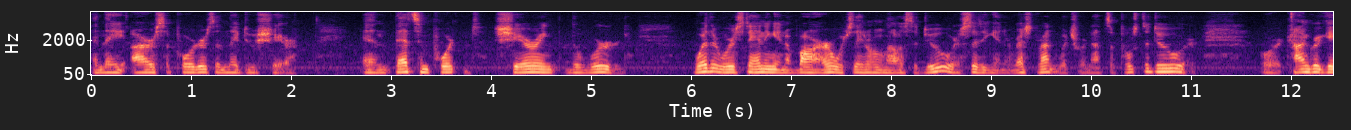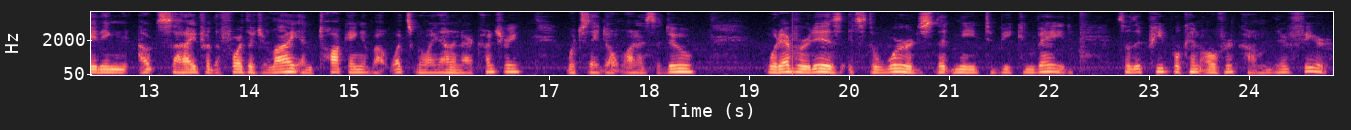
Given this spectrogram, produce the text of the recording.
and they are supporters and they do share. And that's important, sharing the word. Whether we're standing in a bar, which they don't allow us to do, or sitting in a restaurant, which we're not supposed to do, or or congregating outside for the 4th of July and talking about what's going on in our country, which they don't want us to do. Whatever it is, it's the words that need to be conveyed so that people can overcome their fear.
